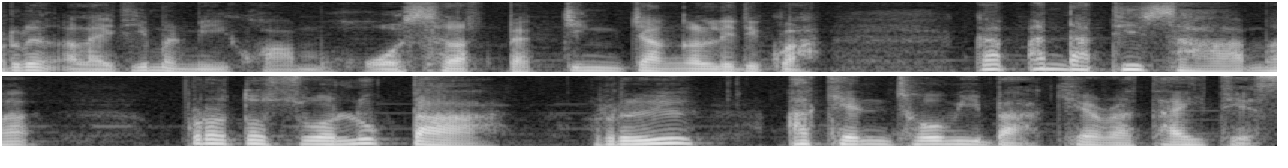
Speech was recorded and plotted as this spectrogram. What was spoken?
เรื่องอะไรที่มันมีความโหดสัสแบบจริงจังกันเลยดีกว่า กับอันดับที่3ฮะโปรโตซัวลูกตา หรือ a c e n t o m i b a keratitis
